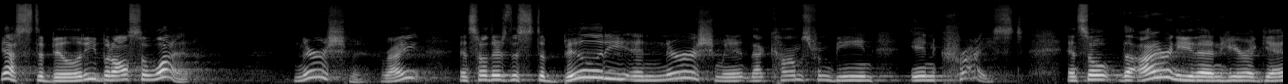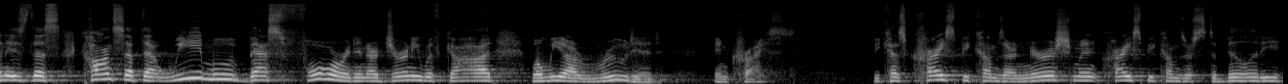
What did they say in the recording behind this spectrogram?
Yes, stability, but also what? Nourishment, right? And so there's the stability and nourishment that comes from being in Christ. And so the irony then here again is this concept that we move best forward in our journey with God when we are rooted in Christ. Because Christ becomes our nourishment, Christ becomes our stability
